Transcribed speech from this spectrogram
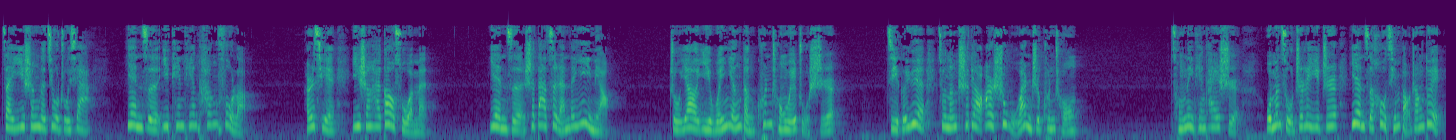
在医生的救助下，燕子一天天康复了，而且医生还告诉我们，燕子是大自然的益鸟。主要以蚊蝇等昆虫为主食，几个月就能吃掉二十五万只昆虫。从那天开始，我们组织了一支燕子后勤保障队，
